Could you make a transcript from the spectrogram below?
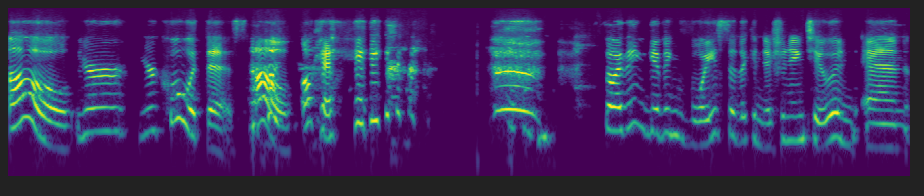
oh, you're you're cool with this. Oh, okay. so I think giving voice to the conditioning too, and and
